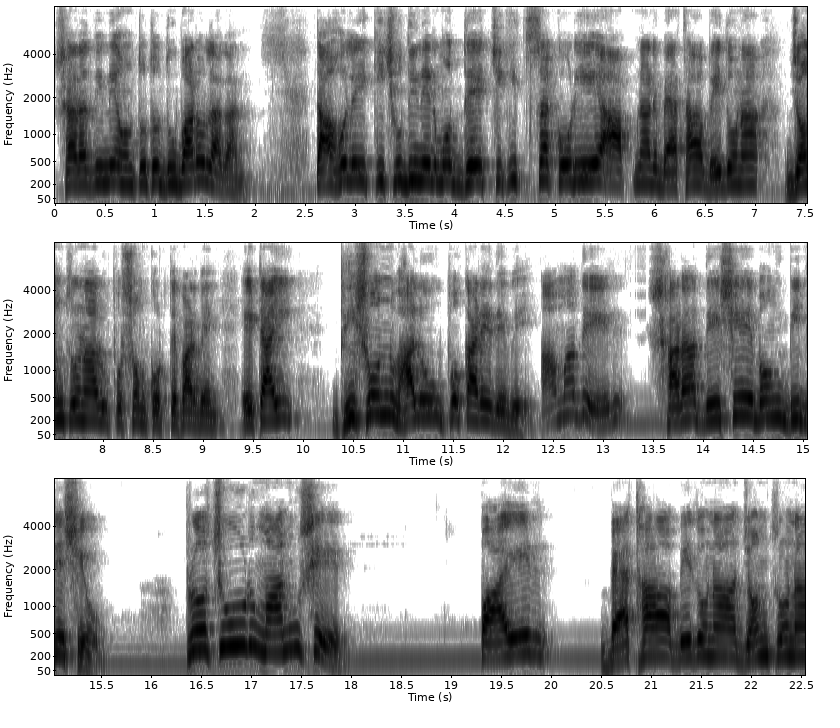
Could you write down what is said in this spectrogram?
সারাদিনে অন্তত দুবারও লাগান তাহলেই কিছু দিনের মধ্যে চিকিৎসা করিয়ে আপনার ব্যথা, বেদনা, যন্ত্রণার উপশম করতে পারবেন। এটাই ভীষণ ভালো উপকারে দেবে। আমাদের সারা দেশে এবং বিদেশেও প্রচুর মানুষের পায়ের ব্যথা, বেদনা, যন্ত্রণা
